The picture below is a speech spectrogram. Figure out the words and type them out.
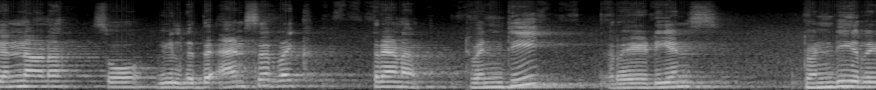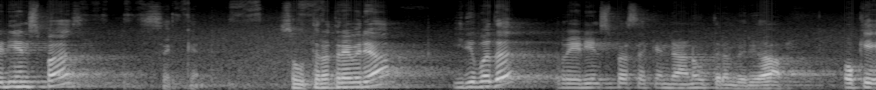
ടെൻ ആണ്. So will get the answer like എത്രയാണ്? Twenty radians twenty radians per second so ഉത്തരം എത്ര വരിക? ഇരുപത് റേഡിയൻസ് പെർ സെക്കൻഡ് ആണ് ഉത്തരം വരിക. ഓക്കെ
